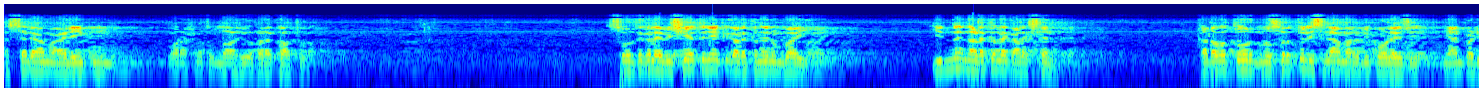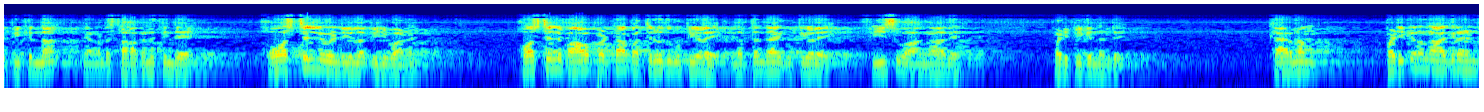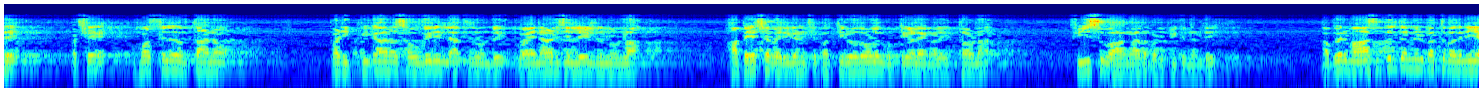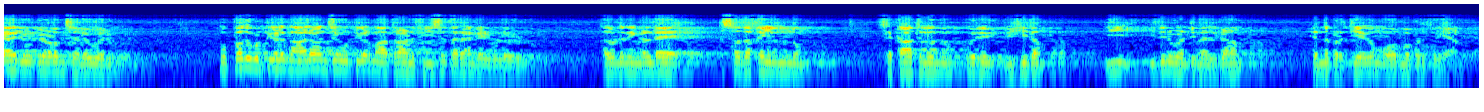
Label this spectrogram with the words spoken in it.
السلام عليكم ورحمة الله وبركاته സുഹൃത്തുക്കളെ വിഷയത്തിലേക്ക് കടക്കുന്നതിന് മുമ്പായി ഇന്ന് നടക്കുന്ന കളക്ഷൻ കടവത്തൂർ നുസ്രത്തുൽ ഇസ്ലാം അറബി കോളേജ് ഞാൻ പഠിപ്പിക്കുന്ന ഞങ്ങളുടെ സ്ഥാപനത്തിന്റെ ഹോസ്റ്റലിന് വേണ്ടിയുള്ള പിരിവാണ് ഹോസ്റ്റലിൽ പാവപ്പെട്ട പത്തിരുപത് കുട്ടികളെ നിർദ്ധനരായ കുട്ടികളെ ഫീസ് വാങ്ങാതെ പഠിപ്പിക്കുന്നുണ്ട് കാരണം പഠിക്കണമെന്ന് ആഗ്രഹമുണ്ട് പക്ഷേ ഹോസ്റ്റലിൽ നിർത്താനോ പഠിപ്പിക്കാനോ സൗകര്യമില്ലാത്തതുകൊണ്ട് വയനാട് ജില്ലയിൽ നിന്നുള്ള അപേക്ഷ പരിഗണിച്ച് പത്തിരുപതോളം കുട്ടികളെ ഞങ്ങൾ ഇത്തവണ ഫീസ് വാങ്ങാതെ പഠിപ്പിക്കുന്നുണ്ട്. അപ്പോൾ ഒരു മാസത്തിൽ തന്നെ ഒരു പത്ത് പതിനയ്യായിരം രൂപയോളം ചെലവ് വരും. മുപ്പത് കുട്ടികൾ നാലോ അഞ്ചോ കുട്ടികൾ മാത്രമാണ് ഫീസ് തരാൻ കഴിവുള്ളവരുള്ളൂ. അതുകൊണ്ട് നിങ്ങളുടെ സ്വതക്കയിൽ നിന്നും സെക്കാത്തിൽ നിന്നും ഒരു വിഹിതം ഈ ഇതിനു വേണ്ടി നൽകണം എന്ന് പ്രത്യേകം ഓർമ്മപ്പെടുത്തുകയാണ്.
